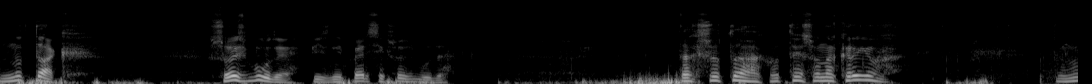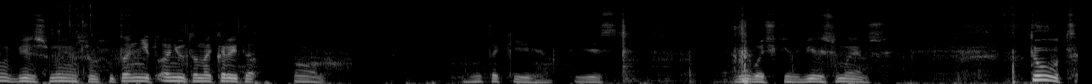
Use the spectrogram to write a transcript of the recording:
Ну так. Щось буде. Пізній персик щось буде. Так що так, от те, що накрив. Ну, більш-менш тут Анюта накрита. Вон. Ну такі є. Бубочки більш-менш. Тут,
